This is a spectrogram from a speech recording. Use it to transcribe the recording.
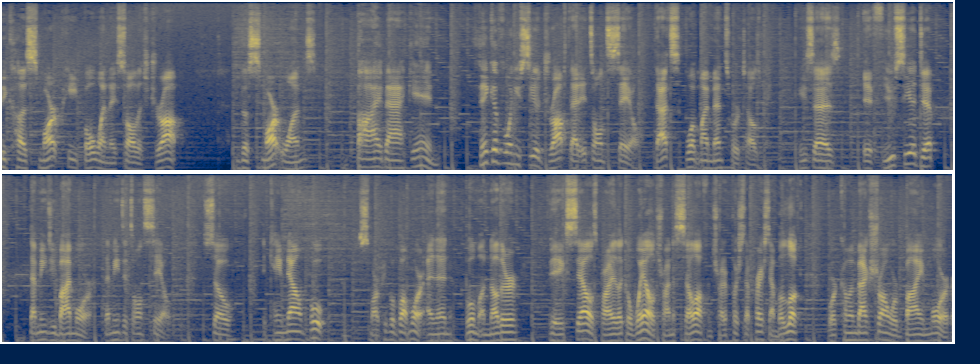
because smart people, when they saw this drop, the smart ones buy back in. Think of when you see a drop that it's on sale. That's what my mentor tells me. He says, if you see a dip, that means you buy more. That means it's on sale. So it came down, boom, smart people bought more. And then, boom, another big sell. It's probably like a whale trying to sell off and try to push that price down. But look, we're coming back strong. We're buying more.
